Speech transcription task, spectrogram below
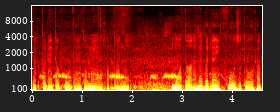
จากตัวใดตัวผู้ตัวใดตัวแม่แล้วครับ ตอนนี้หมัวตัวกันไปเบิดเลยคู่สุดตัวครับ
